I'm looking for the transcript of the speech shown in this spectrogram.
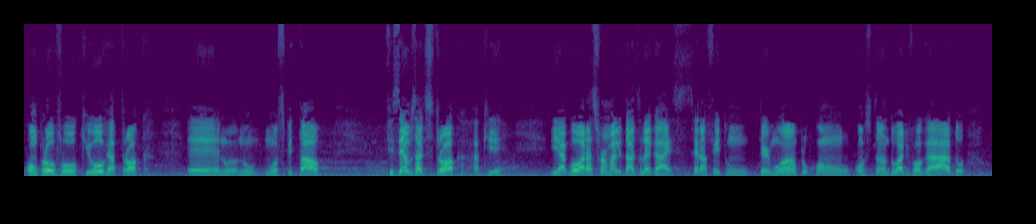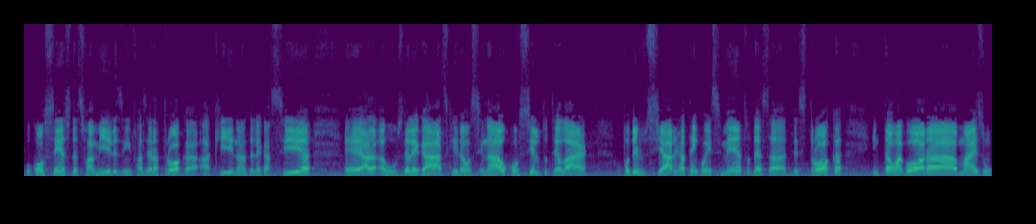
comprovou que houve a troca é, no, no, no hospital. Fizemos a destroca aqui e agora as formalidades legais. Será feito um termo amplo, com, constando o advogado, o consenso das famílias em fazer a troca aqui na delegacia, é, a, os delegados que irão assinar, o conselho tutelar. O Poder Judiciário já tem conhecimento dessa, dessa troca, então agora mais um,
